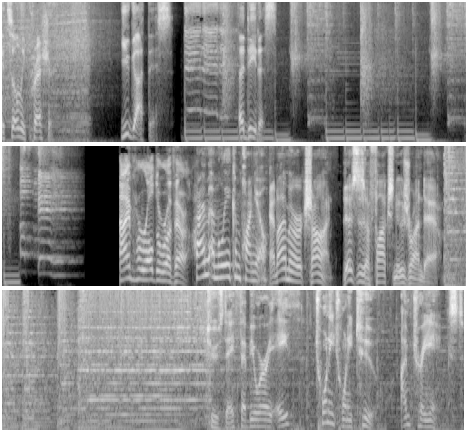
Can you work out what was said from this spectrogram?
it's only pressure. You got this. Adidas. I'm Geraldo Rivera. I'm Emily Compagno. And I'm Eric Shawn. This is a Fox News Rundown. Tuesday, February 8th, 2022. I'm Trey Yingst.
